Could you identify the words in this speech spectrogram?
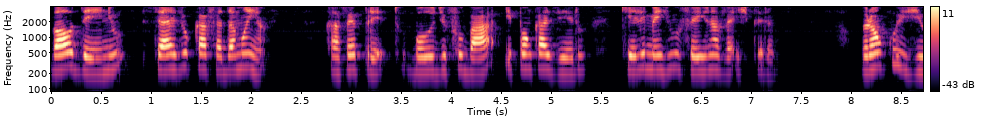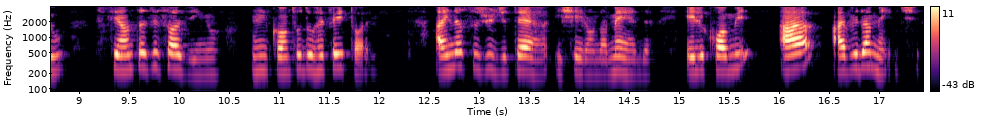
Valdênio serve o café da manhã. Café preto, bolo de fubá e pão caseiro que ele mesmo fez na véspera. Bronco Gil senta-se sozinho num canto do refeitório. Ainda sujo de terra e cheirão da merda, ele come avidamente.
